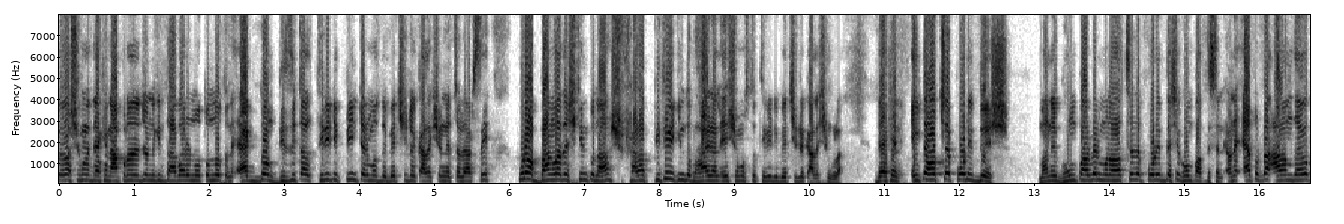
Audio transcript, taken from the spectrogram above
দর্শক বন্ধুরা, দেখেন আপনাদের জন্য কিন্তু আবারও নতুন নতুন একদম ডিজিটাল থ্রি প্রিন্টের মধ্যে বেডশিটের কালেকশন নিয়ে চলে আসছি। পুরো বাংলাদেশ কিন্তু না সারা পৃথিবী কিন্তু ভাইরাল এই সমস্ত থ্রি ডি বেডশিটের কালেকশনগুলা। দেখেন এইটা হচ্ছে পরিদেশ মানে ঘুম পারবেন মনে হচ্ছে যে পরিদেশে ঘুম পাচ্ছেন মানে এতটা আরামদায়ক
